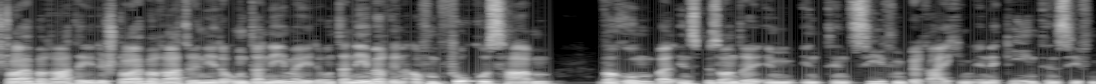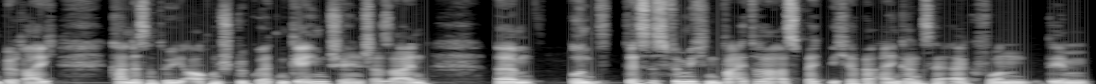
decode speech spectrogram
Steuerberater, jede Steuerberaterin, jeder Unternehmer, jede Unternehmerin auf dem Fokus haben. Warum? Weil insbesondere im intensiven Bereich, im energieintensiven Bereich, kann das natürlich auch ein Stück weit ein Gamechanger sein. Ähm, und das ist für mich ein weiterer Aspekt. Ich habe ja eingangs, Herr Erk, von dem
